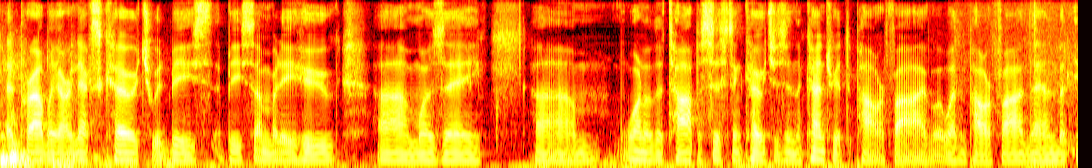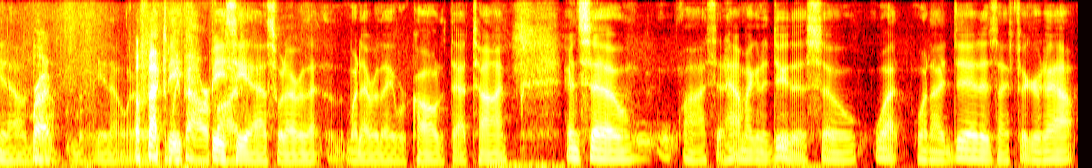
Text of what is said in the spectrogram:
that probably our next coach would be be somebody who um, was a um, one of the top assistant coaches in the country at the Power Five. Well, it wasn't Power Five then, but you know, right? The, you know, whatever, effectively B, Power Five, BCS, whatever that, whatever they were called at that time. And so uh, I said, "How am I going to do this?" So what what I did is I figured out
